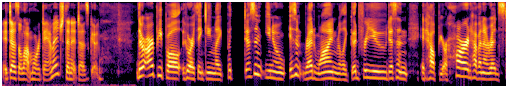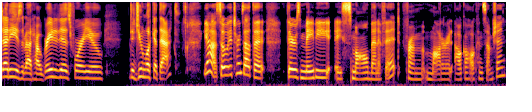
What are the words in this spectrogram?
it does a lot more damage than it does good there are people who are thinking like but doesn't you know isn't red wine really good for you? Doesn't it help your heart? Haven't i read studies about how great it is for you? Did you look at that? Yeah so it turns out that there's maybe a small benefit from moderate alcohol consumption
